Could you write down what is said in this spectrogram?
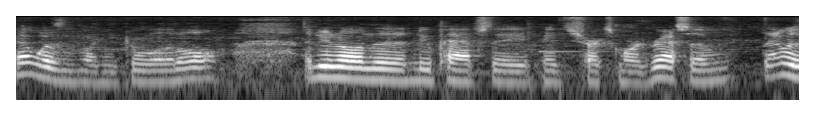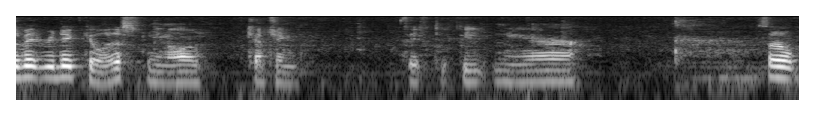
That wasn't fucking cool at all. I do know in the new patch they made the sharks more aggressive. That was a bit ridiculous, you know, catching 50 feet in the air. So,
